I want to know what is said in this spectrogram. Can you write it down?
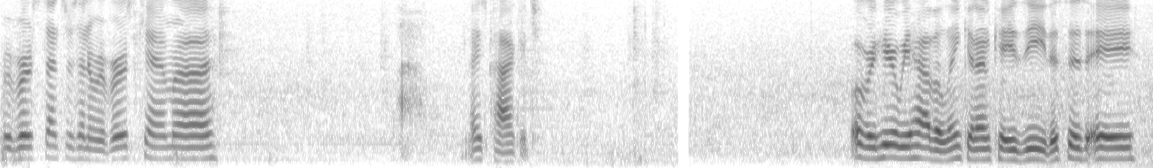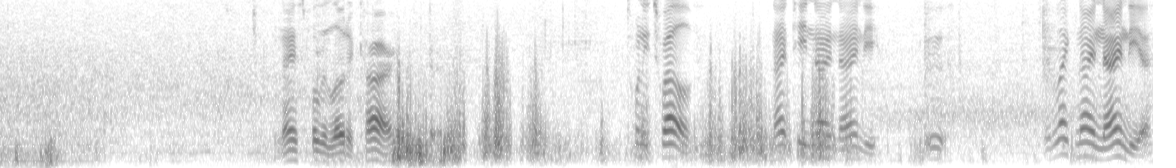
Reverse sensors and a reverse camera. Wow, nice package. Over here we have a Lincoln MKZ. This is a nice fully loaded car. 2012, 19990. They're like 990.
